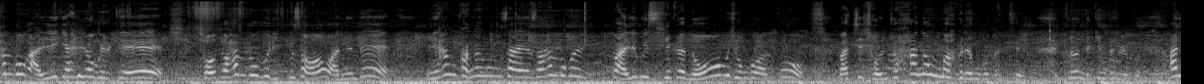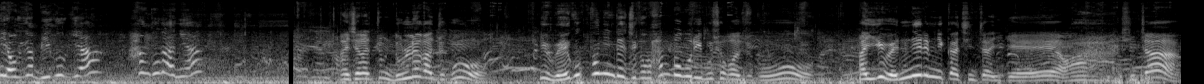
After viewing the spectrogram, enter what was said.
한복 알리게 하려고 이렇게 저도 한복을 입고서 왔는데 이 한국관광공사에서 한복을 또 알리고 있으니까 너무 좋은 것 같고 마치 전주 한옥마을에 온 것 같은 그런 느낌도 들고. 아니 여기가 미국이야? 한국 아니야? 아니 제가 좀 놀래가지고 이 외국분인데 지금 한복을 입으셔가지고. 아 이게 웬일입니까 진짜 이게? 와 진짜?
